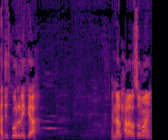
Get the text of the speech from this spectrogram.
Xadiidka warinay kee ah? Ina alxalaala soomayn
